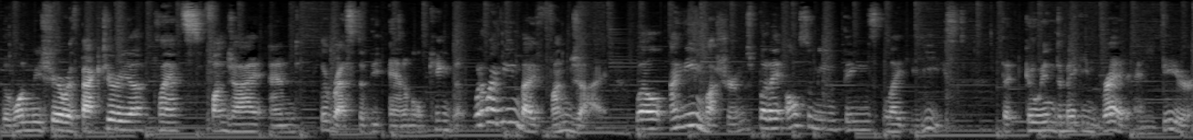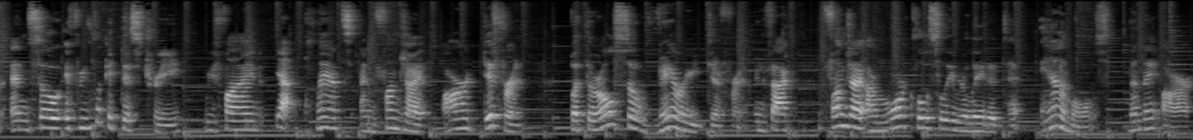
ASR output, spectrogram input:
the one we share with bacteria, plants, fungi, and the rest of the animal kingdom. What do I mean by fungi? Well, I mean mushrooms, but I also mean things like yeast that go into making bread and beer. And so if we look at this tree, we find, yeah, plants and fungi are different, but they're also very different. In fact, fungi are more closely related to animals than they are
